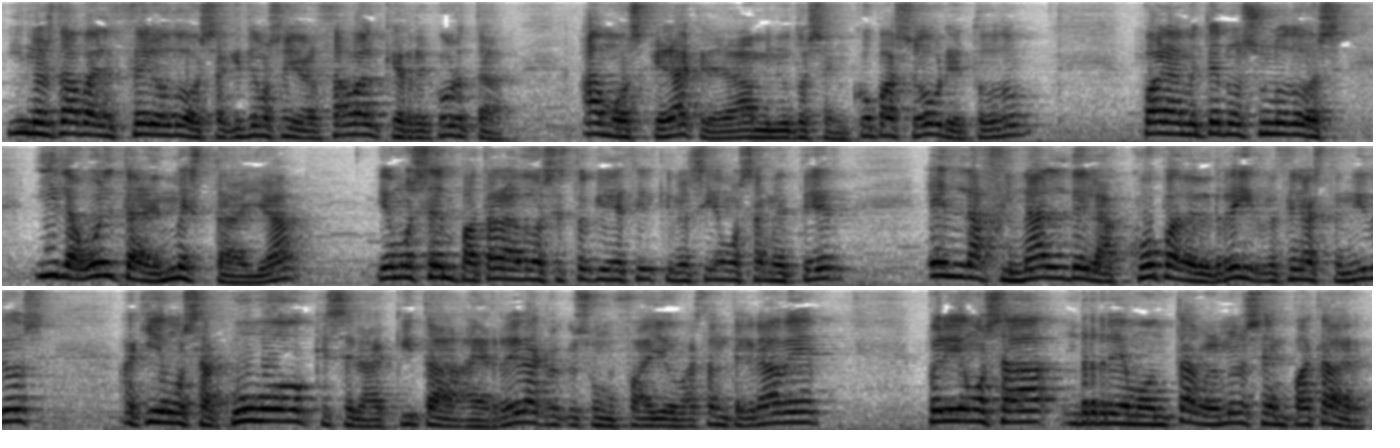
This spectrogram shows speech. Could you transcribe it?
y nos daba el 0-2. Aquí tenemos a Yarzábal que recorta a Mosquera, que le daba minutos en Copa sobre todo, para meternos 1-2 y la vuelta en Mestalla. Y vamos a empatar a 2, esto quiere decir que nos íbamos a meter en la final de la Copa del Rey, recién ascendidos. Aquí vemos a Cubo, que se la quita a Herrera, creo que es un fallo bastante grave. Pero íbamos a remontar, o al menos a empatar.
